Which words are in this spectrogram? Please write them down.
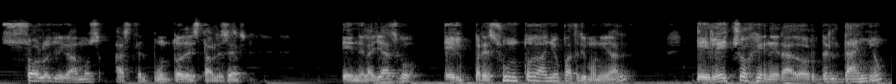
solo llegamos hasta el punto de establecer en el hallazgo el presunto daño patrimonial, el hecho generador del daño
